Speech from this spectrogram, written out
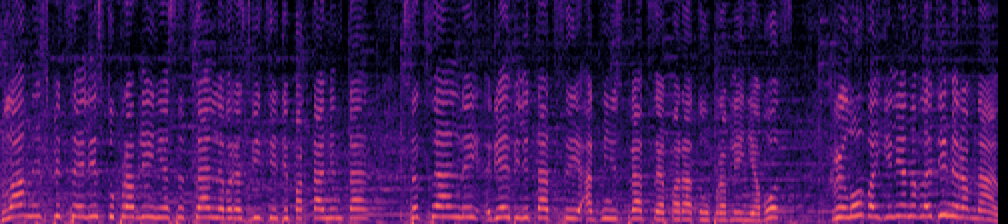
Главный специалист Управления социального развития Департамента социальной реабилитации администрации аппарата управления ВОЗ Крылова Елена Владимировна.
